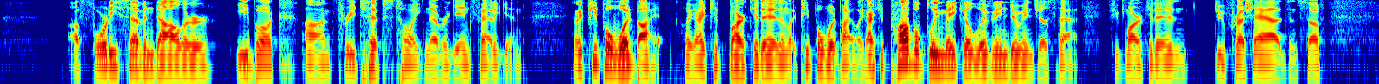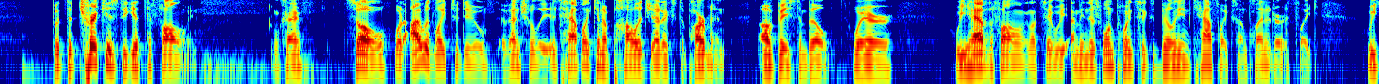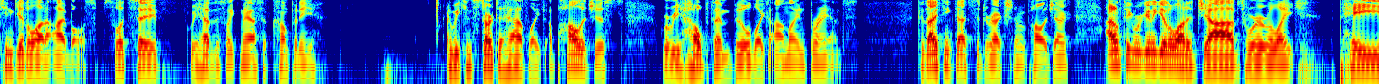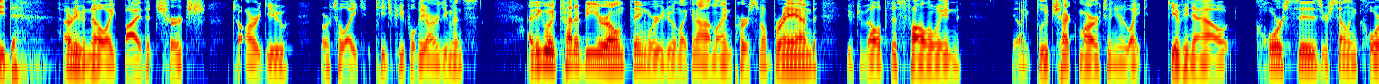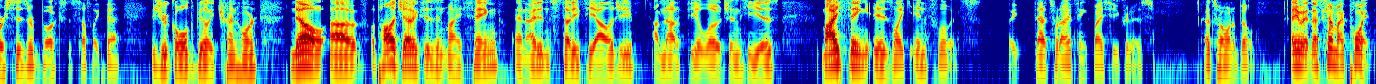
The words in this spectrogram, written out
a $47 ebook on three tips to like never gain fat again. And like people would buy it. Like I could market it and like people would buy it. Like I could probably make a living doing just that if you market it and do fresh ads and stuff. But the trick is to get the following. Okay? So, what I would like to do eventually is have like an apologetics department of Based and Built where we have the following. Let's say we I mean there's 1.6 billion Catholics on planet Earth. Like we can get a lot of eyeballs. So let's say we have this like massive company and we can start to have like apologists where we help them build like online brands. Because i think that's the direction of apologetics. I don't think we're going to get a lot of jobs where we're like paid i don't even know like by the church to argue or to like teach people the arguments. I think it would kind of be your own thing where you're doing like an online personal brand. You've developed this following you know like blue check marked and you're like giving out courses, you're selling courses or books and stuff like that. Is your goal to be like Trent Horn? No, uh, apologetics isn't my thing, and I didn't study theology. I'm not a theologian. He is. My thing is like influence. Like that's what I think my secret is. That's what I want to build. Anyway, that's kind of my point.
